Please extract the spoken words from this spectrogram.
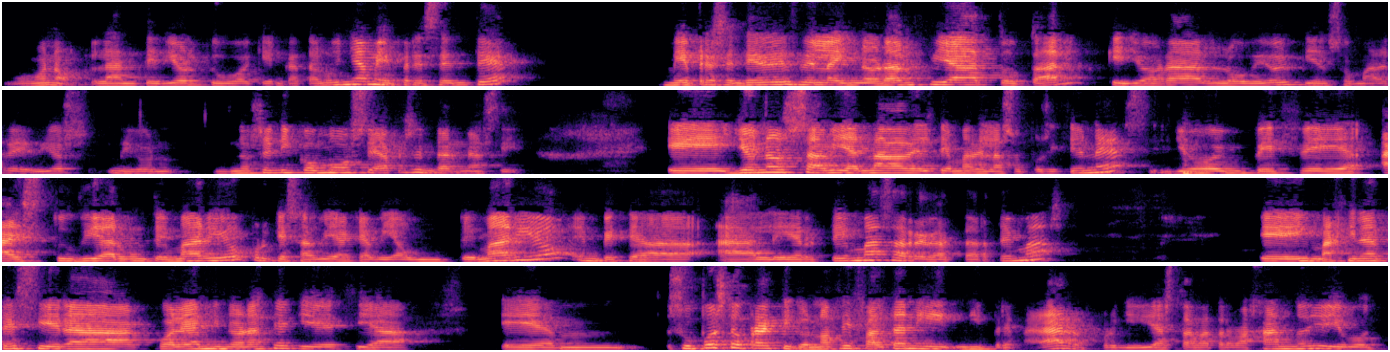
bueno, la anterior que hubo aquí en Cataluña, me presenté, me presenté desde la ignorancia total, que yo ahora lo veo y pienso, madre de Dios, digo, no sé ni cómo sea presentarme así. Eh, yo no sabía nada del tema de las oposiciones. Yo empecé a estudiar un temario porque sabía que había un temario, empecé a, leer temas, a redactar temas. Eh, imagínate si era cuál era mi ignorancia que yo decía, em, supuesto práctico, no hace falta ni, ni, preparar, porque yo ya estaba trabajando, yo llevo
